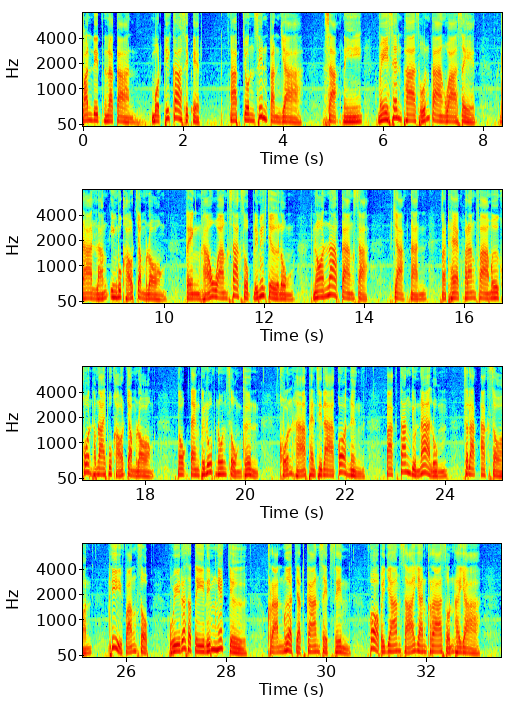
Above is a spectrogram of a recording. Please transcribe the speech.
บัณฑิตนรการบทที่ 91อาบจนสิ้นปัญญา สะนี้มีเส้นผ่าศูนย์กลางวาเศษ ด้านหลังอิงภูเขาจำลอง เต่งหาวางซากศพลิมิกเจอลง นอนราบกลางสะ จากนั้นกระแทกพลังฝ่ามือโค่นทำลายภูเขาจำลอง ตกแต่งเป็นรูปนูนสูงขึ้น ค้นหาแผ่นศิลาก้อนหนึ่ง ปักตั้งอยู่หน้าหลุม สลักอักษรที่ฝังศพ วีรสตรีลิ้มเง็กเจอ ครั้นเมื่อจัดการเสร็จสิ้น ก็ไปยามสายันคราสนธยา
